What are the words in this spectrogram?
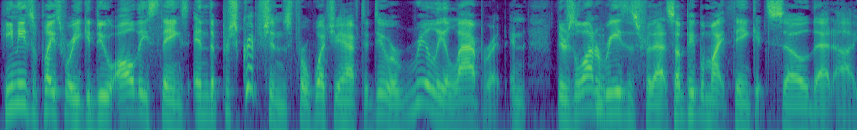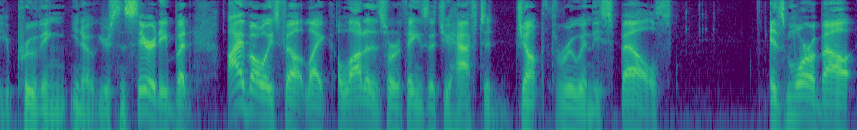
he needs a place where he could do all these things. And the prescriptions for what you have to do are really elaborate. And there's a lot of reasons for that. Some people might think it's so that uh, you're proving, you know, your sincerity. But I've always felt like a lot of the sort of things that you have to jump through in these spells is more about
